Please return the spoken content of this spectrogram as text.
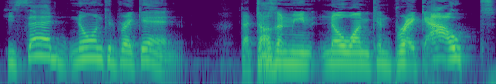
He said no one could break in. That doesn't mean no one can break out.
